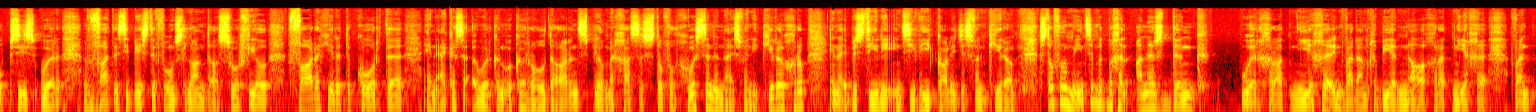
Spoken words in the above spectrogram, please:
opsies oor wat is die beste vir ons land? Daar's soveel vaardighede tekorte en ek as 'n ouer kan ook 'n rol daarin speel. My gas is Stoffel Gosen en hy's van die Kiro groep en hy bestuur die NCV Colleges van Kiro. Stoffel, mense moet begin anders dink oor graad 9 en wat dan gebeur na graad 9 want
